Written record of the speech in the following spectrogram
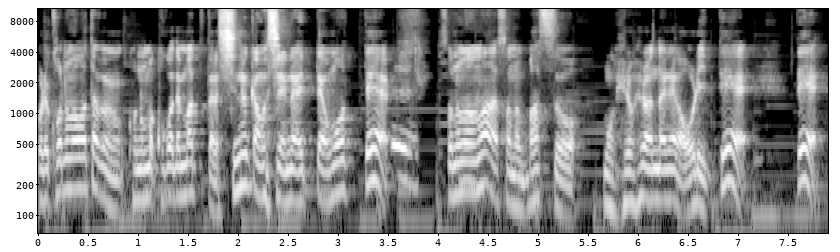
俺このまま多分、このま、ここで待ってたら死ぬかもしれないって思って、そのままそのバスをもうヘロヘロになりながら降りて、で、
